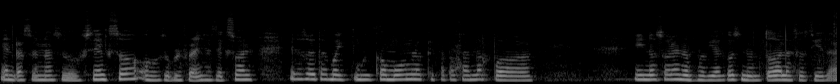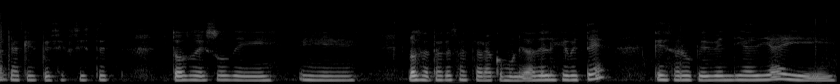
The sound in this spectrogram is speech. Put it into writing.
en razón a su sexo o su preferencia sexual. Eso es muy, muy común lo que está pasando por y no solo en los noviazgos, sino en toda la sociedad, ya que pues, existe todo eso de eh, los ataques hasta la comunidad LGBT, que es algo que viven día a día y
